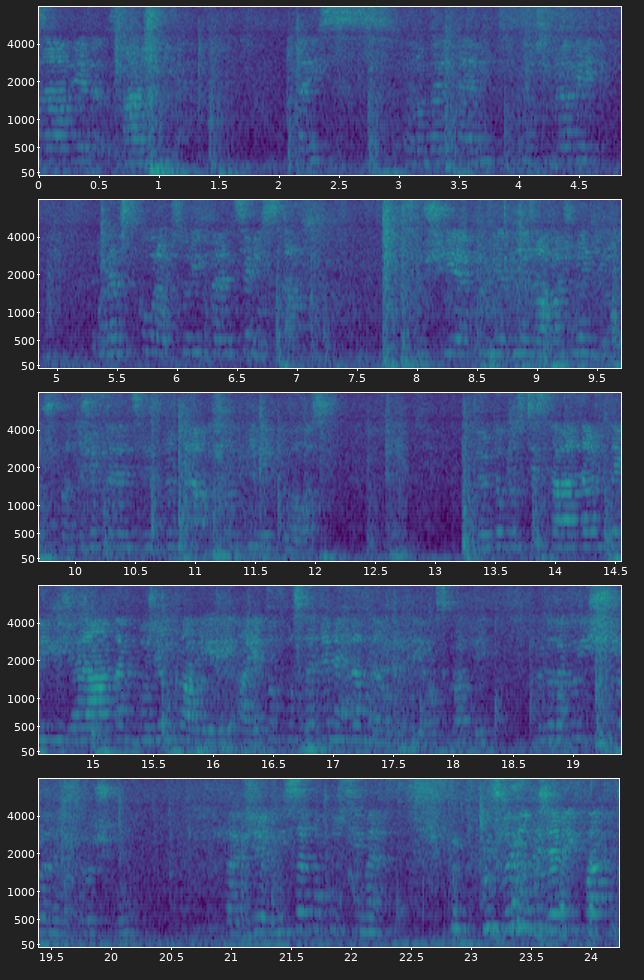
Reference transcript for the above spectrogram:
závěr zvážíme. Tady s Robertem jsme připravili Uherskou rapsodii Ference Lista, což je poměrně závažné dílo už, protože Ferenc Liszt byl teda absolutní virtuos. Byl to prostě skladatel, který když hrál, tak bořil klavíry a je to v podstatě nehratelné, ty jeho skladby. Byl to takový šílenec trošku. Takže my se pokusíme, jsme to drželi fakt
